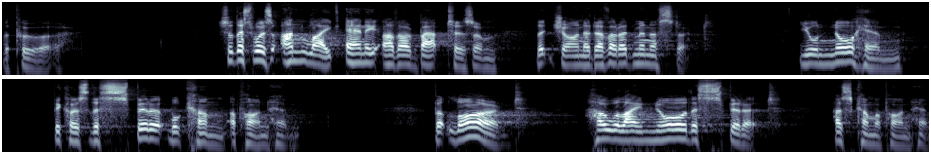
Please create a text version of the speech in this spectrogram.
the poor. So, this was unlike any other baptism that John had ever administered. You'll know him because the Spirit will come upon him. But Lord, how will I know the Spirit has come upon him?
